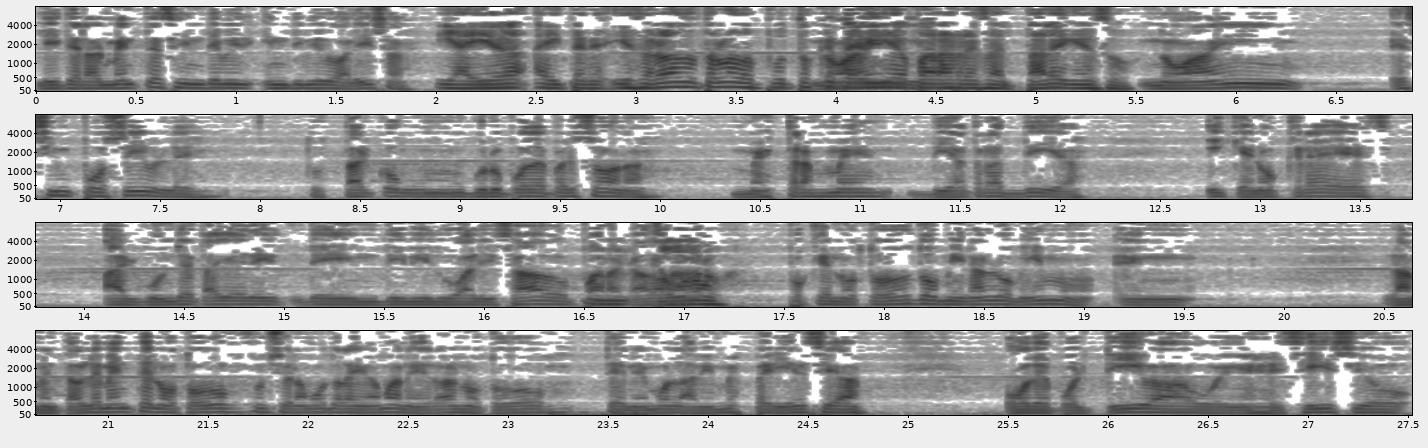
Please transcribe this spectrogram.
literalmente se individualiza. Y ahí, ahí y esos eran otros los puntos que tenía para resaltar en eso. No hay, es imposible tú estar con un grupo de personas mes tras mes, día tras día, y que no crees algún detalle de, individualizado para mm, cada uno, porque no todos dominan lo mismo. En, lamentablemente no todos funcionamos de la misma manera, no todos tenemos la misma experiencia o deportiva o en ejercicio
